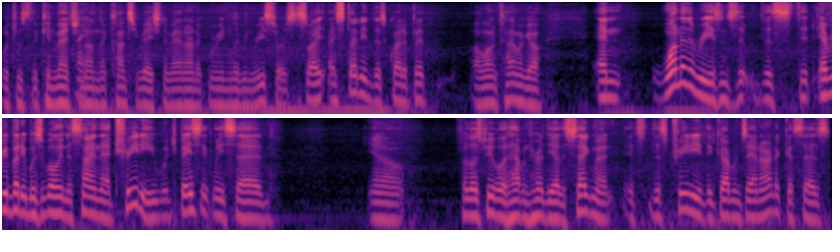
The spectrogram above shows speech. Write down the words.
which was the Convention Right. on the Conservation of Antarctic Marine Living Resources. So I, I studied this quite a bit a long time ago, and one of the reasons that this that everybody was willing to sign that treaty, which basically said, you know, for those people that haven't heard the other segment, it's this treaty that governs Antarctica says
